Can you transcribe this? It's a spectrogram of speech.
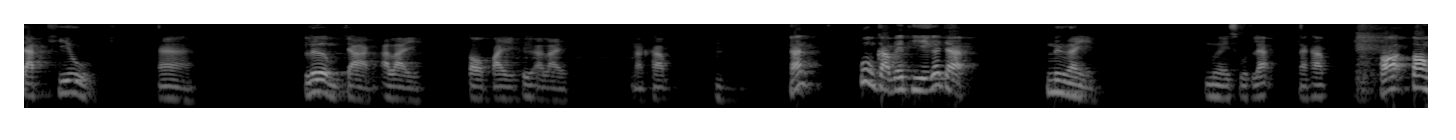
จัดคิวอ่าเริ่มจากอะไรต่อไปคืออะไรนะครับนั้น ผู้กำกับเวทีก็จะเหนื่อยเหนื่อยสุดแล้วนะครับ เพราะต้อง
